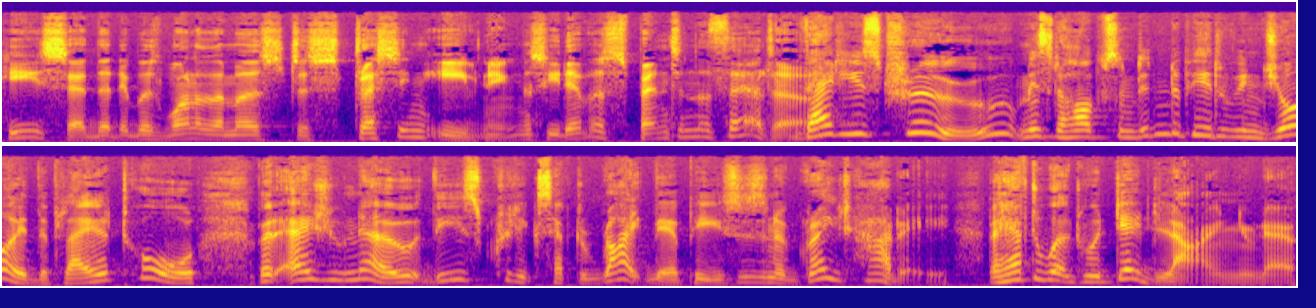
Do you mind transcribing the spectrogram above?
he said that it was one of the most distressing evenings he'd ever spent in the theatre. That is true. Mr. Hobson didn't appear to have enjoyed the play at all. But as you know, these critics have to write their pieces in a great hurry. They have to work to a deadline, you know.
